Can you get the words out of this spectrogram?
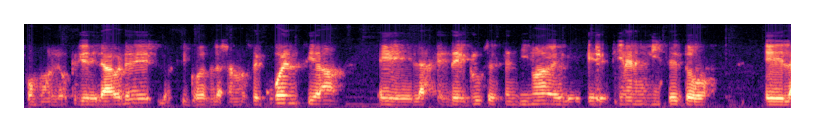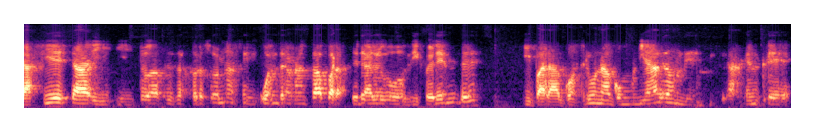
como los críos de la Breche, los chicos de la Secuencia, eh, la gente de Cruz 69 que tienen el Niceto eh, la fiesta y, todas esas personas se encuentran acá para hacer algo diferente y para construir una comunidad donde la gente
